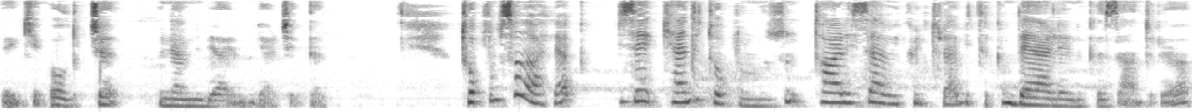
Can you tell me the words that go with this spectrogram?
E, ki oldukça önemli bir ayrım gerçekten. Toplumsal ahlak bize kendi toplumumuzun tarihsel ve kültürel bir takım değerlerini kazandırıyor.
